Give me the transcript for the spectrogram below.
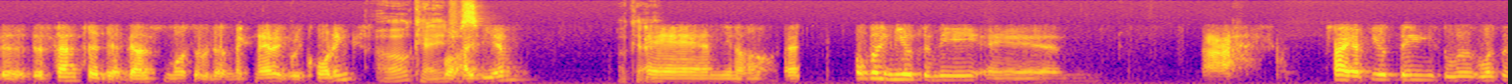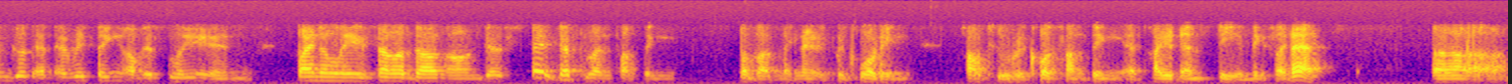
the the center that does most of the magnetic recordings Okay. for IBM. Okay. and you know, it's totally new to me, and ah, try a few things, wa- wasn't good at everything, obviously, and finally settled down on just hey, just learn something about magnetic recording, how to record something at higher density and things like that. Uh,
